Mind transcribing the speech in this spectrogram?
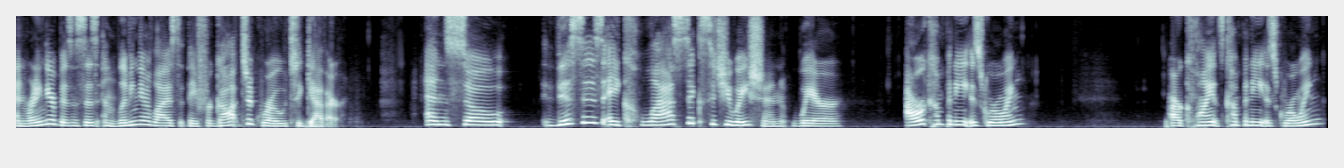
and running their businesses and living their lives that they forgot to grow together. And so this is a classic situation where our company is growing, our client's company is growing,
